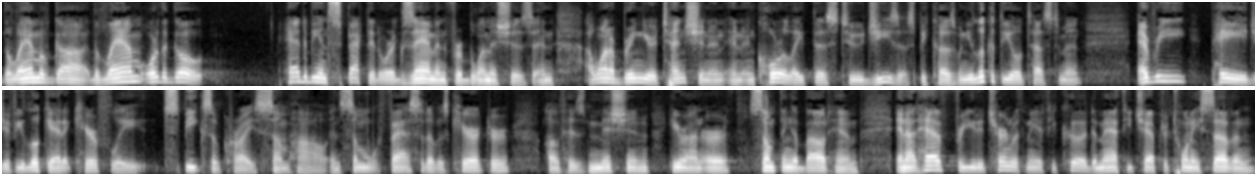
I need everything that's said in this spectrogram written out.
The lamb of God, the lamb or the goat had to be inspected or examined for blemishes. And I want to bring your attention and, and, and, correlate this to Jesus because when you look at the Old Testament, every page, if you look at it carefully, speaks of Christ somehow in some facet of his character, of his mission here on earth, something about him. And I'd have for you to turn with me, if you could, to Matthew chapter 27.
